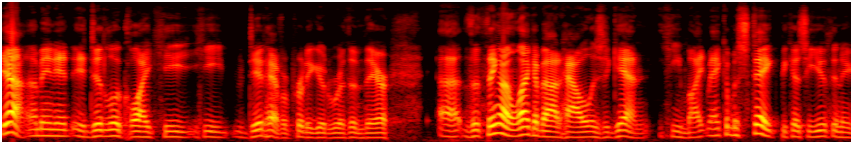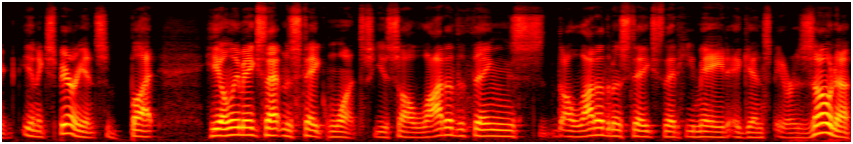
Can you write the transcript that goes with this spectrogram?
Yeah, I mean, it, it did look like he he did have a pretty good rhythm there. Uh, the thing I like about Howell is again, he might make a mistake because of youth and inexperience, but he only makes that mistake once. You saw a lot of the things, a lot of the mistakes that he made against Arizona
